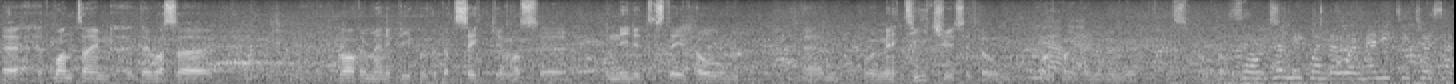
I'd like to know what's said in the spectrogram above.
Uh, at one time, uh, there was a rather many people who got sick and was uh, needed to stay at home, and there were many teachers at home. At one point, I remember. So tell me, when there were many teachers at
